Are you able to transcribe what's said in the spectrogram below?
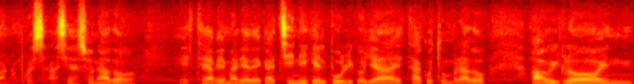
Bueno, pues así ha sonado este Ave María de Caccini que el público ya está acostumbrado a oírlo en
